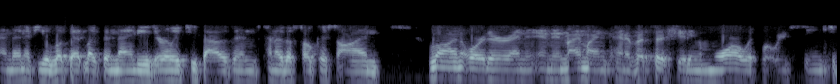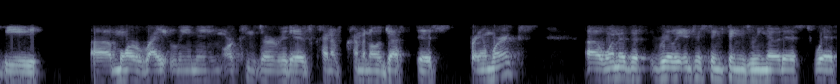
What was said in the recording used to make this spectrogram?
And then if you look at like the 90s, early 2000s, kind of the focus on law and order, and, and in my mind, kind of associating more with what we've seen to be uh, more right leaning or conservative kind of criminal justice frameworks. Uh, one of the really interesting things we noticed with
